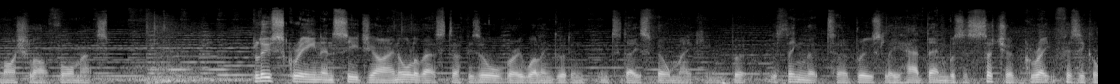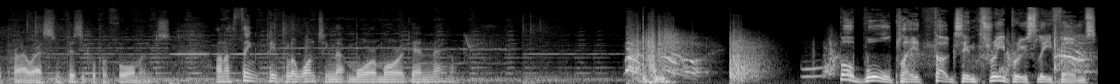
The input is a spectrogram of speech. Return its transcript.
martial art formats. Blue screen and CGI and all of that stuff is all very well and good in, in today's filmmaking, but the thing that uh, Bruce Lee had then was a, such a great physical prowess and physical performance, and I think people are wanting that more and more again now. Bob Wall played thugs in three Bruce Lee films.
